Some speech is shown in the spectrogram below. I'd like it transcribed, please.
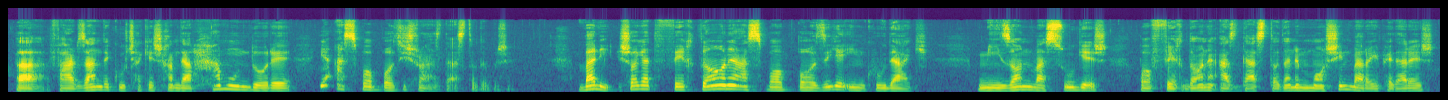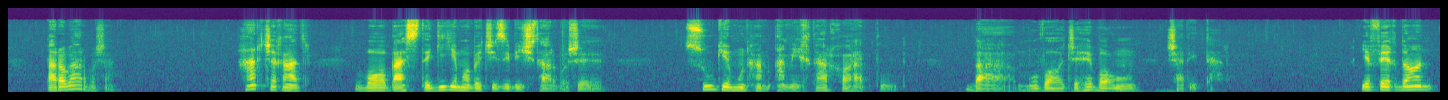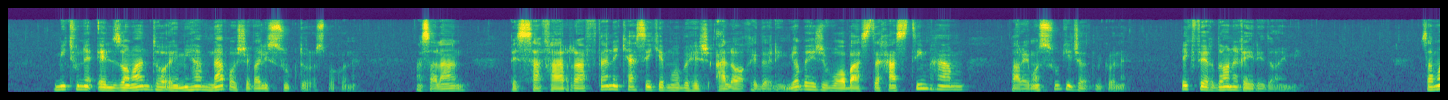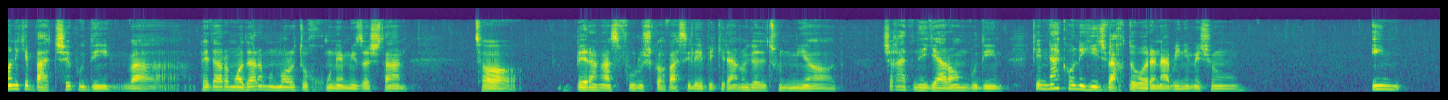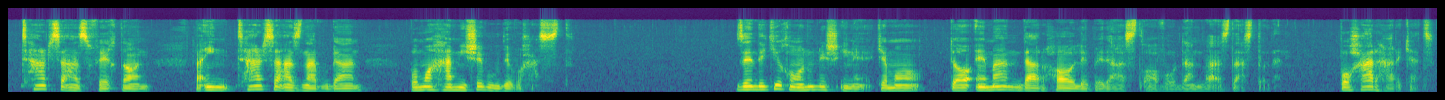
و فرزند کوچکش هم در همون دوره یه اسباب بازیش رو از دست داده باشه. ولی شاید فقدان اسباب بازی این کودک میزان و سوگش با فقدان از دست دادن ماشین برای پدرش برابر باشن. هر چقدر وابستگی ما به چیزی بیشتر باشه سوگمون هم عمیقتر خواهد بود و مواجهه با اون شدیدتر. یه فقدان می‌تونه الزاما دائمی هم نباشه ولی سوگ درست بکنه. مثلا به سفر رفتن کسی که ما بهش علاقه داریم یا بهش وابسته هستیم هم برای ما سوگ ایجاد می‌کنه. یک فقدان غیر دائمی. زمانی که بچه بودیم و پدر و مادرمون ما رو تو خونه میذاشتن تا برن از فروشگاه وسیله بگیرن و یادتون میاد چقدر نگران بودیم که نکنه هیچ وقت دوباره نبینیمشون؟ این ترس از فقدان و این ترس از نبودن با ما همیشه بوده و هست. زندگی قانونش اینه که ما دائما در حال به دست آوردن و از دست دادن. با هر حرکت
